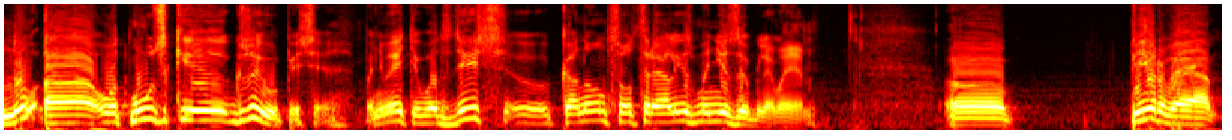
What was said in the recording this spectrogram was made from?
Ну, а от музыки к живописи. Понимаете, вот здесь э, канон соцреализма незыблемый. Э, первая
